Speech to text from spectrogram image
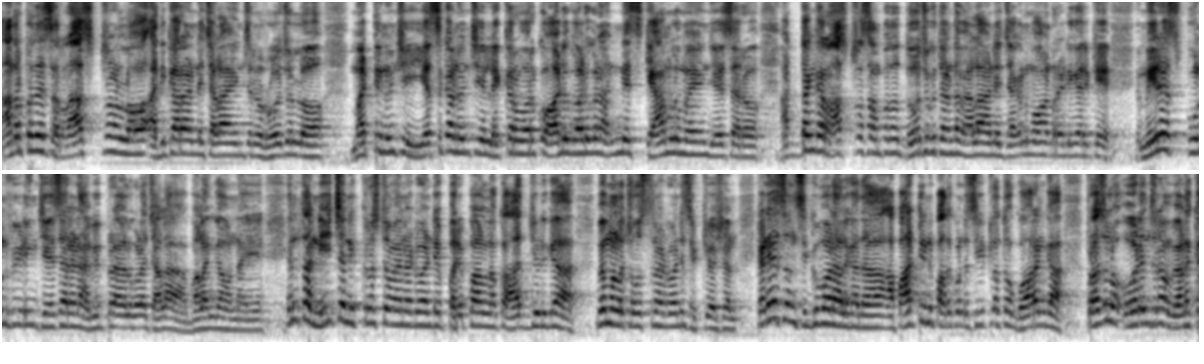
ఆంధ్రప్రదేశ్ రాష్ట్రంలో అధికారాన్ని చలాయించిన రోజుల్లో మట్టి నుంచి ఇసుక నుంచి లెక్క లెక్కర్ వరకు అడుగడుగున అన్ని స్కామ్లు మయం చేశారు. అడ్డంగా రాష్ట్ర సంపద దోచుకుతండం ఎలా అని జగన్మోహన్ రెడ్డి గారికి మీరే స్పూన్ ఫీడింగ్ చేశారనే అభిప్రాయాలు కూడా చాలా బలంగా ఉన్నాయి. ఇంత నీచ నికృష్టమైనటువంటి పరిపాలనకు ఆద్యుడిగా మిమ్మల్ని చూస్తున్నటువంటి సిచ్యువేషన్ కనీసం సిగ్గుపడాలి కదా. ఆ పార్టీని పదకొండు సీట్లతో ఘోరంగా ప్రజలు ఓడించడం వెనక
